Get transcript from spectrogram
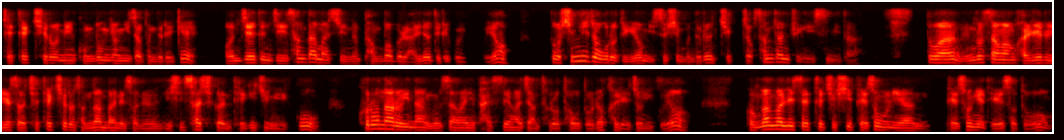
재택치료 및 공동격리자분들에게 언제든지 상담할 수 있는 방법을 알려드리고 있고요. 또 심리적으로도 위험이 있으신 분들은 직접 상담 중에 있습니다. 또한 응급상황 관리를 위해서 재택치료 전담반에서는 24시간 대기 중에 있고 코로나로 인한 응급상황이 발생하지 않도록 더욱 노력할 예정이고요. 건강관리 세트 즉시 배송을 위한 배송에 대해서도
